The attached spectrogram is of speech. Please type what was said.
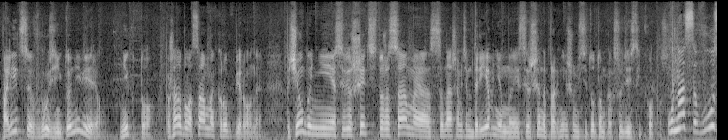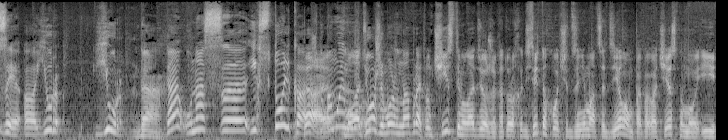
Полицию в Грузии никто не верил. Никто. Потому что она была самая коррумпированная. Почему бы не совершить то же самое с нашим этим древним и совершенно прогнившим институтом, как судейский корпус? У нас вузы, э, юр Юр, да. да, у нас э, их столько, да, что, по-моему... молодежи можно набрать, прям чистой молодежи, которая действительно хочет заниматься делом по-честному, и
